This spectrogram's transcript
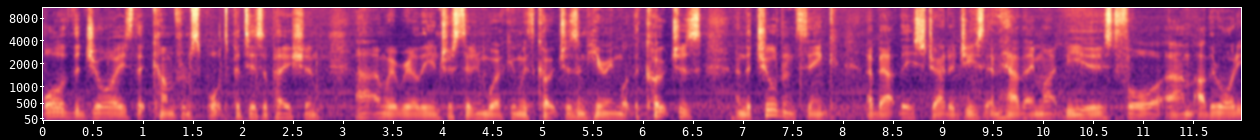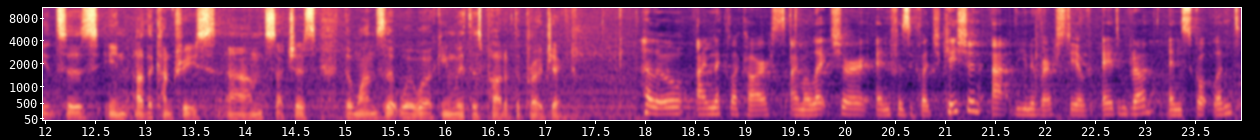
all of the joys that come from sports participation. Uh, and we're really interested in working with coaches and hearing what the coaches and the children think about these strategies and how they might be used for um, other audiences in other countries, um, such as the ones that we're working with as part of the project. Hello, I'm Nicola Cars. I'm a lecturer in physical education at the University of Edinburgh in Scotland.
